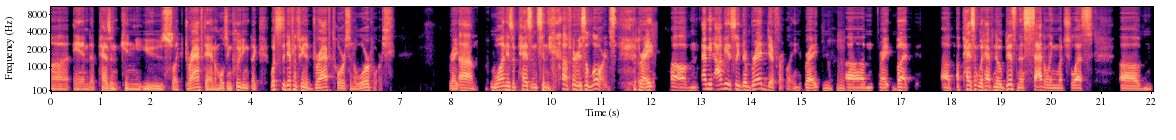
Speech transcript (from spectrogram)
uh, and a peasant can use like draft animals, including like what's the difference between a draft horse and a war horse? Right. Um, One is a peasant's and the other is a lord's. Right. um, I mean, obviously they're bred differently, right? Mm-hmm. Um, right. But uh, a peasant would have no business saddling, much less um,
